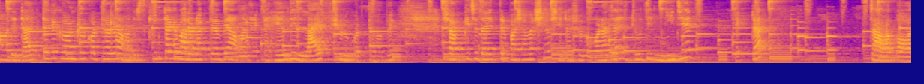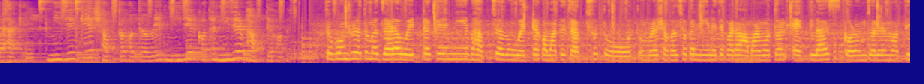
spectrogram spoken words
আমাদের ডায়েটটাকে কন্ট্রোল করতে হবে, আমাদের স্কিনটাকে ভালো রাখতে হবে, আমাদের একটা হেলদি লাইফ শুরু করতে হবে। সব কিছু দায়িত্বের পাশাপাশিও সেটা শুরু করা যায়। যদি নিজের একটা চাওয়া পাওয়া থাকে। নিজেকে শক্ত হতে হবে, নিজের কথা নিজের ভাবতে হবে। তো বন্ধুরা, তোমরা যারা ওয়েটটাকে নিয়ে ভাবছ এবং ওয়েটটা কমাতে চাচ্ছ, তো তোমরা সকাল সকাল নিয়ে নিতে পারো আমার মতন এক গ্লাস গরম জলের মধ্যে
